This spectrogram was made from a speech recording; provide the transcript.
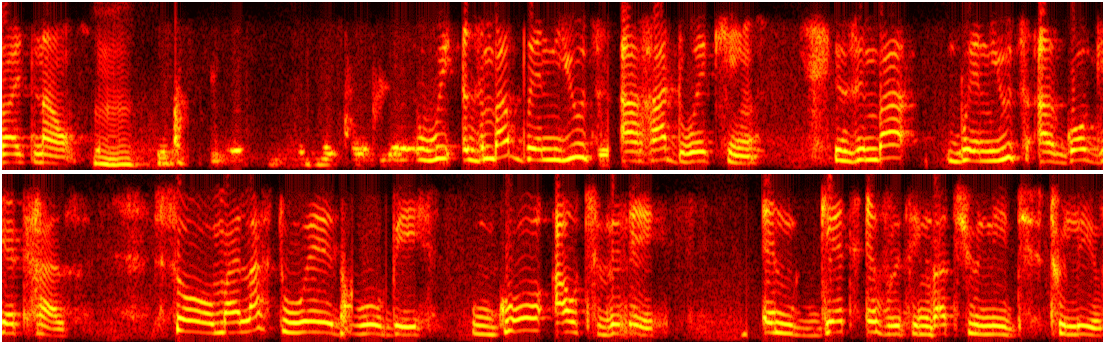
right now. Mm-hmm. We, Zimbabwean youth are hardworking. Zimbabwean youth are go-getters. So my last word will be go out there and get everything that you need to live.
